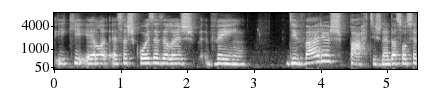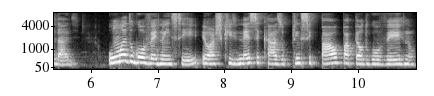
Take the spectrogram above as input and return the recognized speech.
e que ela, essas coisas elas vêm de várias partes né, da sociedade. Uma é do governo em si. Eu acho que nesse caso o principal papel do governo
